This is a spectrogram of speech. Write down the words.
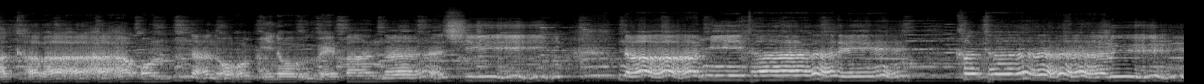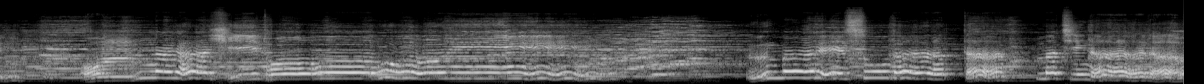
酒場女の身の上話。涙で語る女が一人。生まれ育った町ならば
